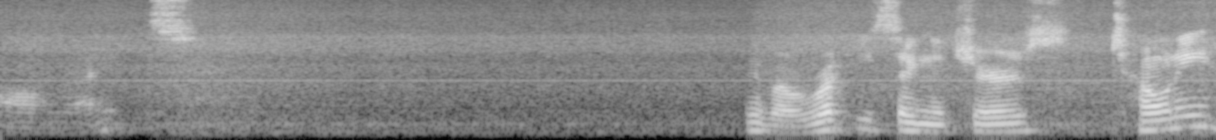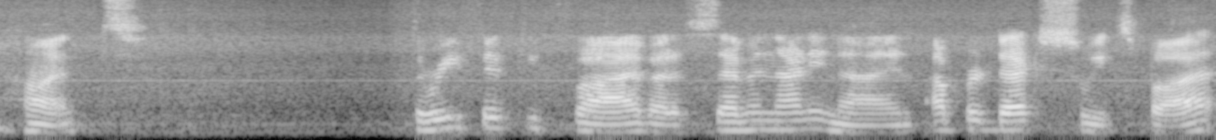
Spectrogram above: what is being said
All right. We have a rookie signatures, Tony Hunt, 355 out of 799, upper deck sweet spot.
